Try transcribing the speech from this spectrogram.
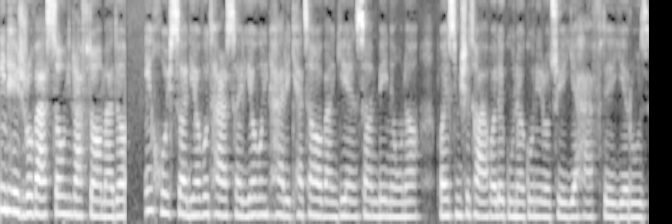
این هجر و وسا و این رفت و آمدا این خوشسالیا و ترسالیا و این حرکت آونگی انسان بین اونا باعث میشه تا احوال گوناگونی رو توی یه هفته یه روز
